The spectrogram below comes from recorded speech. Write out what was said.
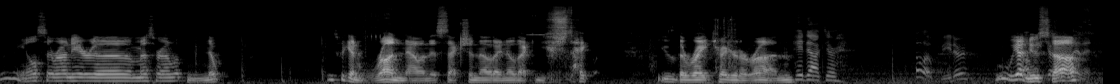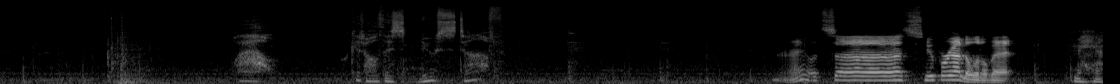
Anything else around here to mess around with? Nope. At least we can run now in this section now that I know that I can use, like, use the right trigger to run. Hey, Doctor. Hello, Peter. Ooh, we got I'll new be stuff. Wow. Look at all this new stuff. Alright, let's uh snoop around a little bit. Man,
